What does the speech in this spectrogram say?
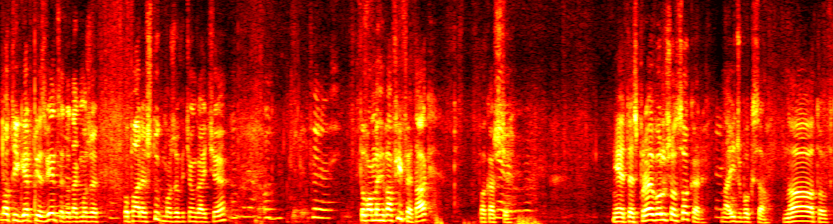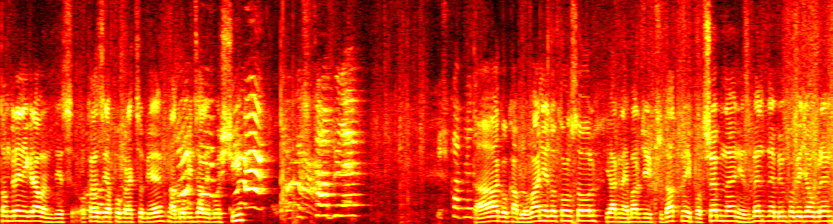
No tych gier tu jest więcej, to tak może po parę sztuk może wyciągajcie. To mamy chyba FIFA, tak? Pokażcie. Nie, to jest Pro Evolution Soccer na Xboxa. No, to w tą grę nie grałem, jest okazja pograć sobie, nadrobić zaległości. jakieś kable. Jakieś kable do... Tak, okablowanie do konsol, jak najbardziej przydatne i potrzebne, niezbędne bym powiedział wręcz.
